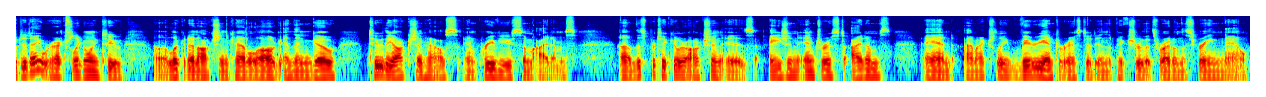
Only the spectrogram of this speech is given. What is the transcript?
today we're actually going to uh, look at an auction catalog and then go to the auction house and preview some items. Uh, this particular auction is Asian interest items and I'm actually very interested in the picture that's right on the screen now.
